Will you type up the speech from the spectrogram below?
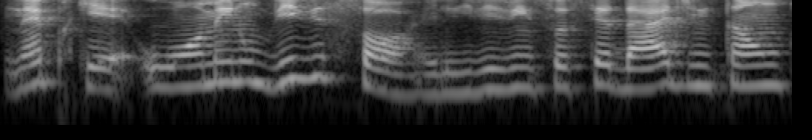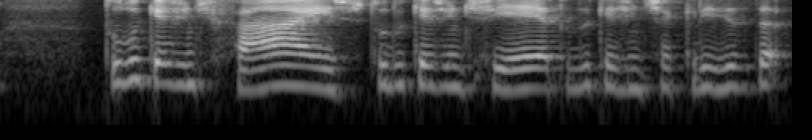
né? Porque o homem não vive só, ele vive em sociedade, então tudo que a gente faz, tudo que a gente é, tudo que a gente acredita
